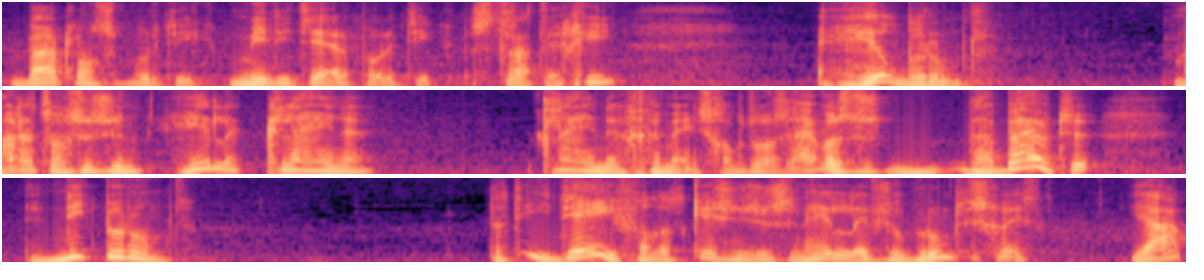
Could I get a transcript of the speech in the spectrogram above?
buitenlandse politiek, militaire politiek, strategie heel beroemd. Maar het was dus een hele kleine, kleine gemeenschap. Het was, hij was dus daarbuiten niet beroemd. Dat idee van dat Kissinger zijn hele leven zo beroemd is geweest. Ja,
